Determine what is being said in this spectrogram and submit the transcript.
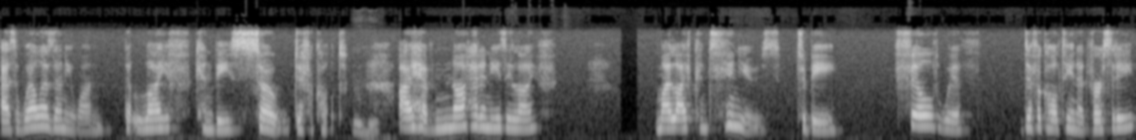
as well as anyone that life can be so difficult. Mm-hmm. I have not had an easy life. My life continues to be filled with difficulty and adversity,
